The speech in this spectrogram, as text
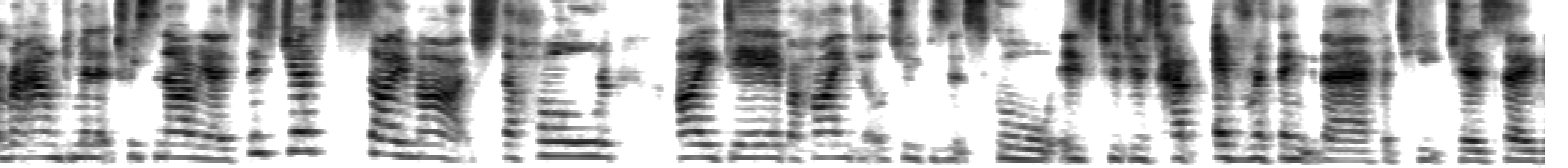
around military scenarios. There's just so much. The whole idea behind Little Troopers at School is to just have everything there for teachers. So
